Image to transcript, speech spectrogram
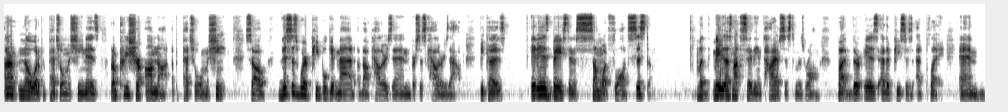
I don't know what a perpetual machine is, but I'm pretty sure I'm not a perpetual machine. So this is where people get mad about calories in versus calories out because it is based in a somewhat flawed system. But maybe that's not to say the entire system is wrong, but there is other pieces at play. And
